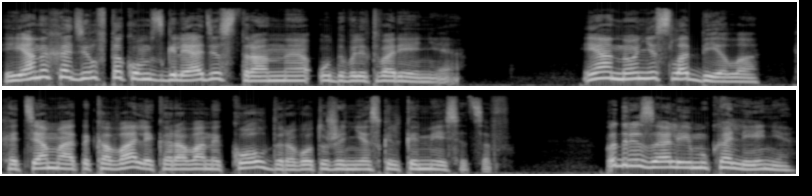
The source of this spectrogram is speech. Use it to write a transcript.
Я находил в таком взгляде странное удовлетворение. И оно не слабело, хотя мы атаковали караваны Колдера вот уже несколько месяцев подрезали ему колени,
